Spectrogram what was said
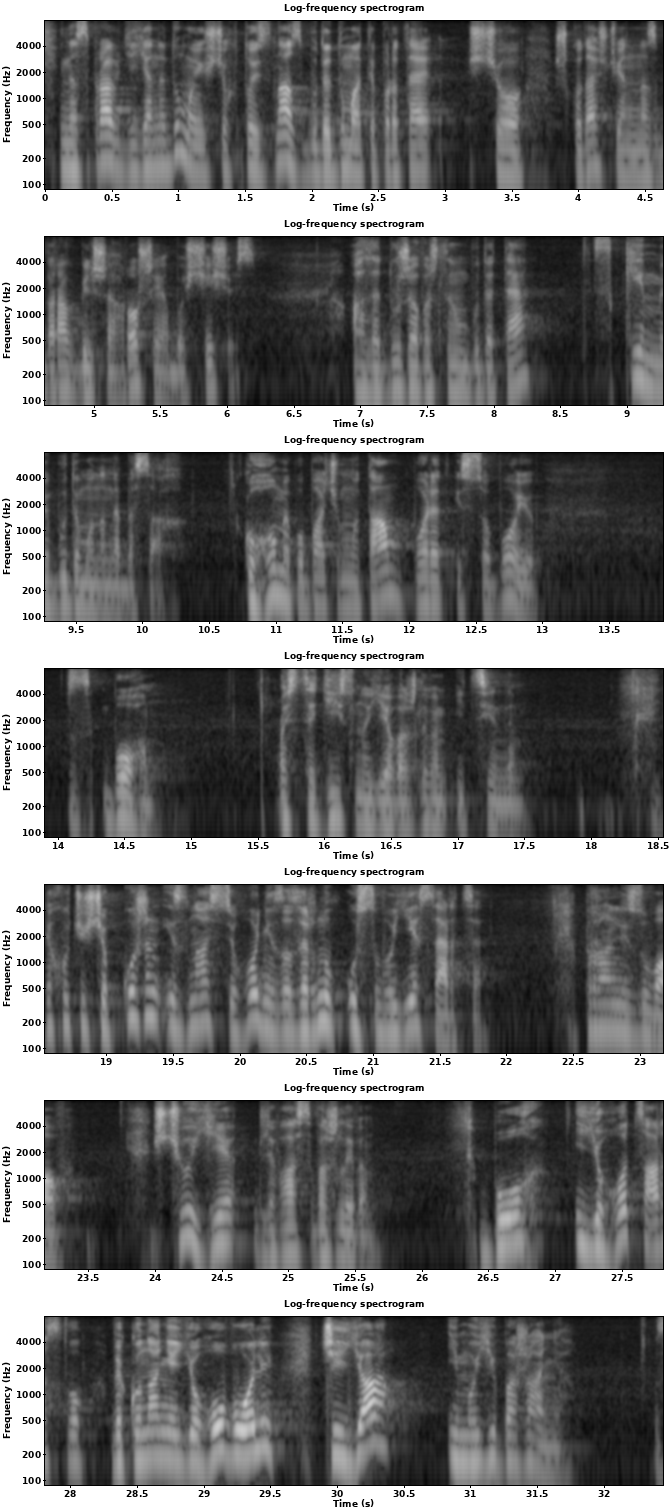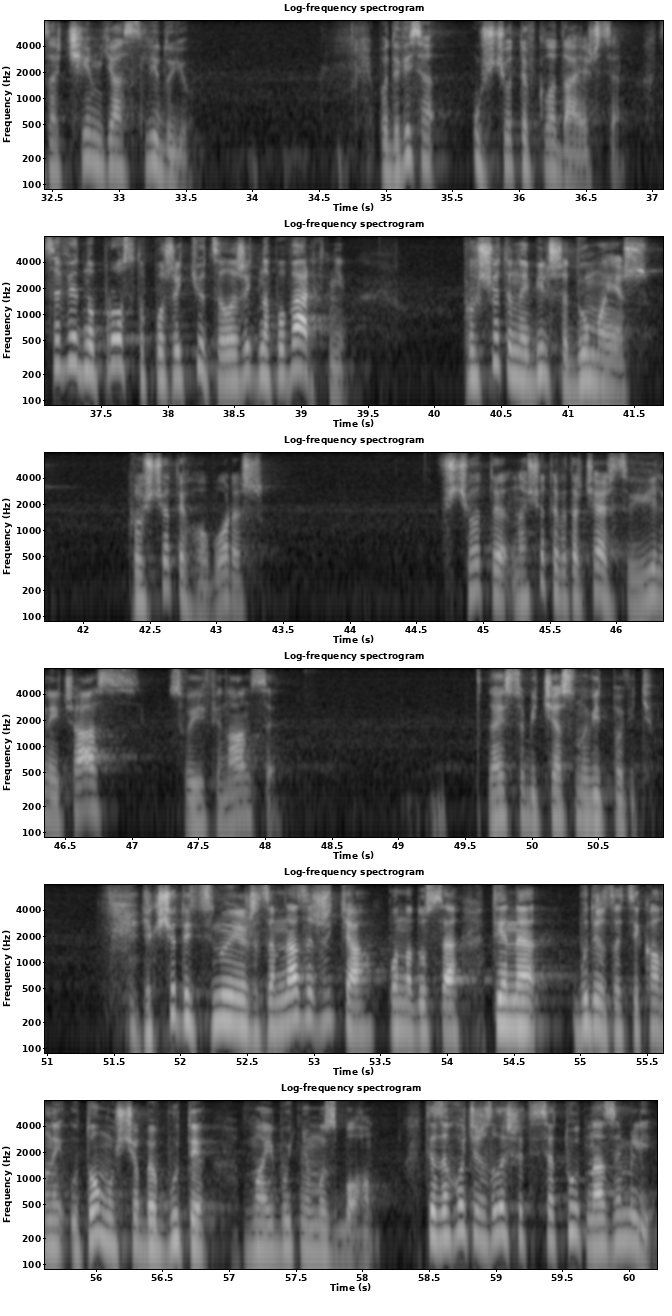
І насправді я не думаю, що хтось з нас буде думати про те, що шкода, що я не назбирав більше грошей або ще щось. Але дуже важливим буде те, з ким ми будемо на небесах, кого ми побачимо там поряд із собою, з Богом. Ось це дійсно є важливим і цінним. Я хочу, щоб кожен із нас сьогодні зазирнув у своє серце, проаналізував, що є для вас важливим. Бог і Його царство, виконання Його волі, чи я і мої бажання, за чим я слідую. Подивися, у що ти вкладаєшся. Це видно просто по життю, це лежить на поверхні. Про що ти найбільше думаєш? Про що ти говориш? В що ти, на що ти витрачаєш свій вільний час, свої фінанси? Дай собі чесну відповідь. Якщо ти цінуєш земне життя понад усе, ти не будеш зацікавлений у тому, щоб бути в майбутньому з Богом. Ти захочеш залишитися тут, на землі.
